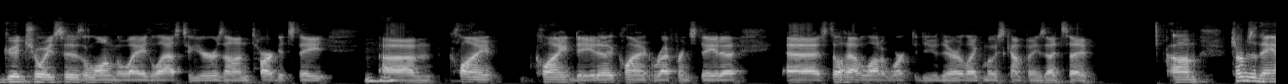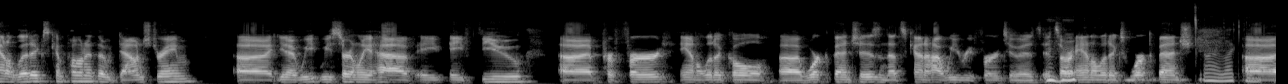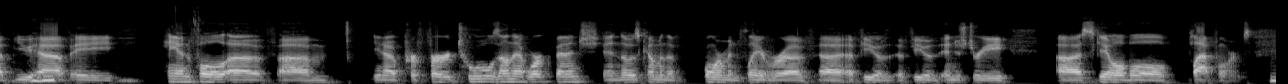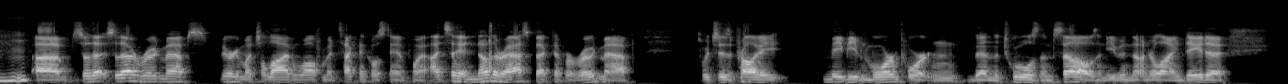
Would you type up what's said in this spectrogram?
good choices along the way the last two years on target state, mm-hmm. um, client client data, client reference data. Uh, still have a lot of work to do there, like most companies, I'd say. Um, in terms of the analytics component, though, downstream, uh, you know, we, we certainly have a, a few uh, preferred analytical uh, workbenches, and that's kind of how we refer to it. It's mm-hmm. our analytics workbench. Oh, I like that. Uh, you mm-hmm. have a handful of um, you know preferred tools on that workbench, and those come in the form and flavor of uh, a few of a few of industry uh, scalable platforms. Mm-hmm. Um, so that so that roadmap's very much alive and well from a technical standpoint. I'd say another aspect of a roadmap, which is probably maybe even more important than the tools themselves and even the underlying data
